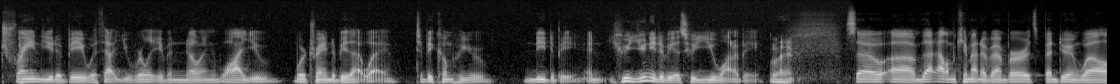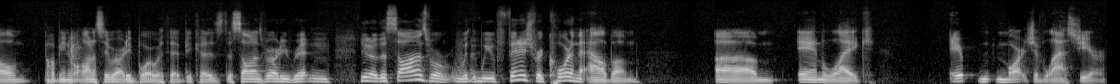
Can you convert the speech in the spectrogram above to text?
trained you to be without you really even knowing why you were trained to be that way to become who you need to be and who you need to be is who you want to be. Right. So um, that album came out in November. It's been doing well. I mean, honestly, we're already bored with it because the songs were already written. You know, the songs were we we finished recording the album um, in like April, March of last year.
